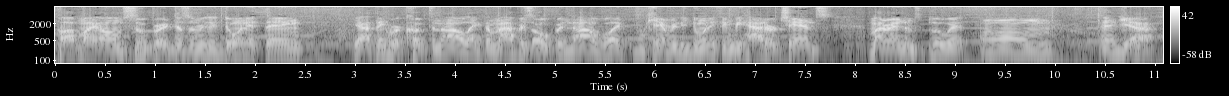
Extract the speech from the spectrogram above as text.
pop my um super. It doesn't really do anything. Yeah, I think we're cooked now. Like the map is open now. Like we can't really do anything. We had our chance. My randoms blew it. Um, and yeah.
